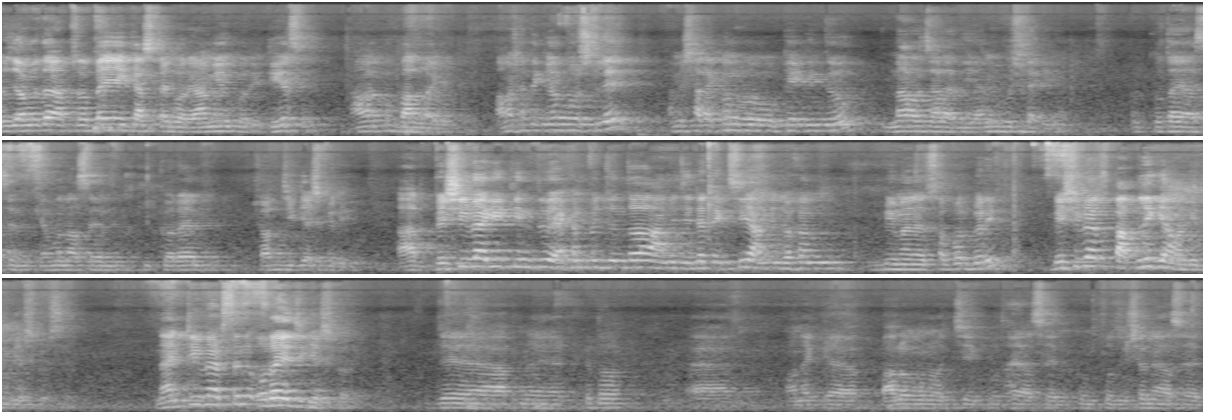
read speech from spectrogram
ওই যে আমাদের আপনার ভাই এই কাজটা করে আমিও করি ঠিক আছে? আমার খুব ভালো লাগে। আমার সাথে কেউ বসলে আমি সারাক্ষণ ওকে কিন্তু নাড়াচাড়া দিই আমি বসে থাকি না। কোথায় আছেন? কেমন আছেন? কি করেন? সব জিজ্ঞেস করি। আর বেশিরভাগই কিন্তু এখন পর্যন্ত আমি যেটা দেখছি আমি যখন বিমানে সফর করি বেশিরভাগ পাবলিক আমাকে জিজ্ঞেস করছে। নাইনটি পার্সেন্ট ওরাই জিজ্ঞেস করে যে আপনাকে তো অনেক ভালো মনে হচ্ছে কোথায় আছেন কোন পজিশনে আছেন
